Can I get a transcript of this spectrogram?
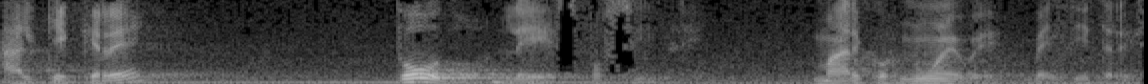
al que cree, todo le es posible. Marcos 9, 23.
